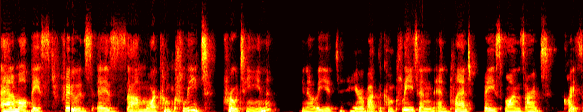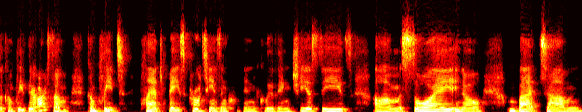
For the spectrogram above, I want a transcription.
animal based foods is um, more complete protein. You know, you hear about the complete and, and plant based ones aren't quite so complete. There are some complete plant based proteins, inc- including chia seeds, um, soy, you know, but um,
